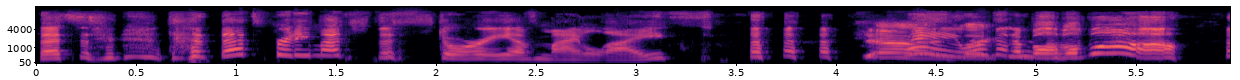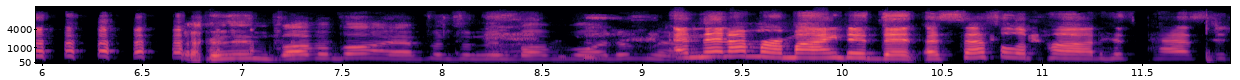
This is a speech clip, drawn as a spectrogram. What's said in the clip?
that's that, that's pretty much the story of my life. Yeah. hey we're like- gonna blah blah blah. And then blah blah blah happens, and then blah blah blah doesn't and then i'm reminded that a cephalopod has passed a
